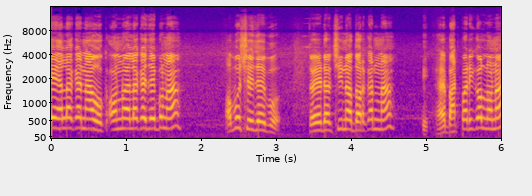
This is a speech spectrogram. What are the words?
এই এলাকায় না হোক, অন্য এলাকায় যাইবো না? অবশ্যই যাইবো। তো এটা চিনা দরকার না। হ্যাঁ বাটপারি করল না?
